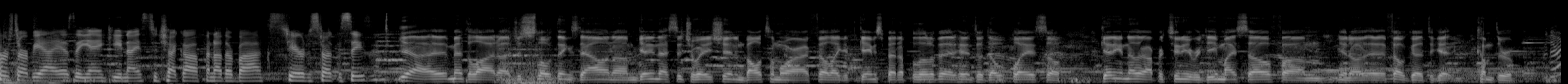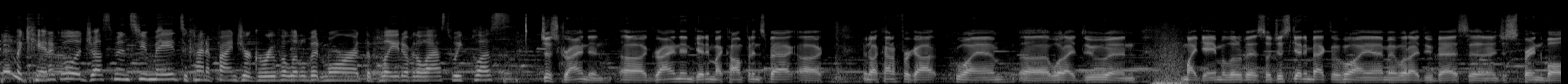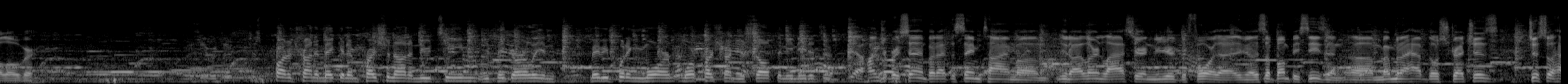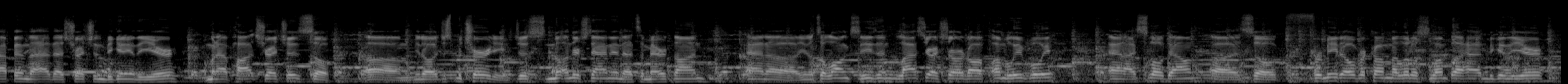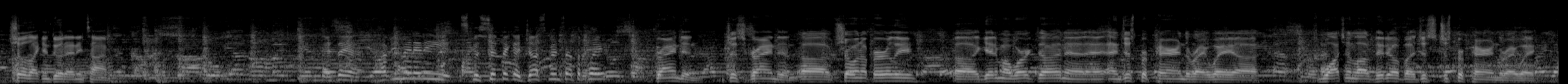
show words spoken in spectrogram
First RBI as a Yankee. Nice to check off another box here to start the season. Yeah, it meant a lot. Uh, just slow things down. Um, getting that situation in Baltimore, I felt like the game sped up a little bit, hit into a double play. So getting another opportunity to redeem myself, um, you know, it felt good to get come through. Are there any mechanical adjustments you made to kind of find your groove a little bit more at the plate over the last week plus? Just grinding, uh, grinding, getting my confidence back. Uh, you know, I kind of forgot who I am, uh, what I do, and my game a little bit. So just getting back to who I am and what I do best, and just spraying the ball over. Was it just part of trying to make an impression on a new team, you think early, and maybe putting more more pressure on yourself than you needed to? Yeah, 100%. But at the same time, um, you know, I learned last year and the year before that, you know, it's a bumpy season. Um, I'm going to have those stretches. Just so happened that I had that stretch in the beginning of the year. I'm going to have hot stretches. So, um, you know, just maturity, just understanding that's a marathon. And, uh, you know, it's a long season. Last year I started off unbelievably and I slowed down. Uh, so for me to overcome my little slump I had in the beginning of the year shows I can do it anytime. Isaiah, have you made any specific adjustments at the plate? Grinding, just grinding, uh, showing up early, uh, getting my work done, and, and just preparing the right way. Uh, watching a lot of video, but just just preparing the right way.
